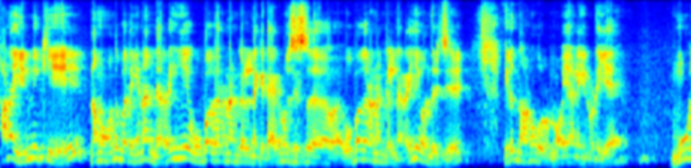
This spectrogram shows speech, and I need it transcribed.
ஆனால் இன்னைக்கு நம்ம வந்து பார்த்திங்கன்னா நிறைய உபகரணங்கள் இன்னைக்கு டயக்னோசிஸ் உபகரணங்கள் நிறைய வந்துருச்சு. இருந்தாலும் ஒரு நோயாளியினுடைய மூல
